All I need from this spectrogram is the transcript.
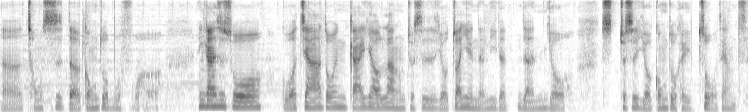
呃从事的工作不符合，应该是说国家都应该要让就是有专业能力的人有。就是有工作可以做这样子，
